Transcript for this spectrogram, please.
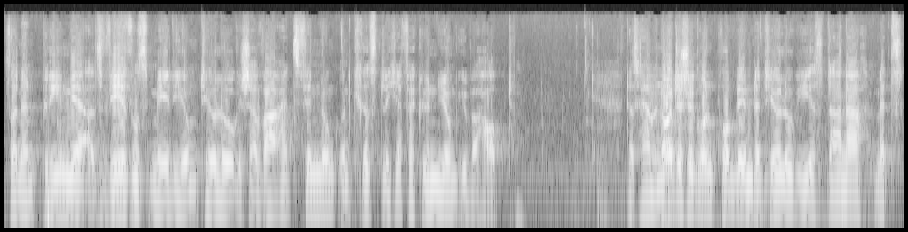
sondern primär als Wesensmedium theologischer Wahrheitsfindung und christlicher Verkündigung überhaupt. Das hermeneutische Grundproblem der Theologie ist danach Metz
